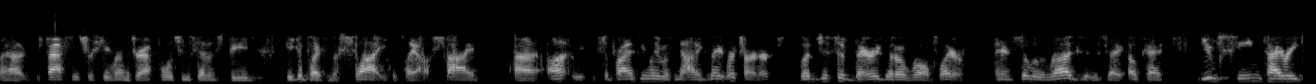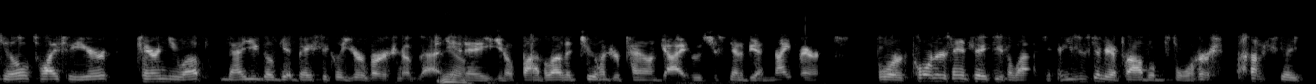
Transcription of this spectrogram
uh, fastest receiver in the draft, 4.27 speed. He can play from the slot. He can play outside. Uh, uh, surprisingly, was not a great returner, but just a very good overall player. And so with Ruggs, it was like, okay, you've seen Tyreek Hill twice a year tearing you up. Now you go get basically your version of that yeah. in a you know 5'11", 200 pound guy who's just going to be a nightmare for corners and safeties alike. He's just going to be a problem for honestly,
